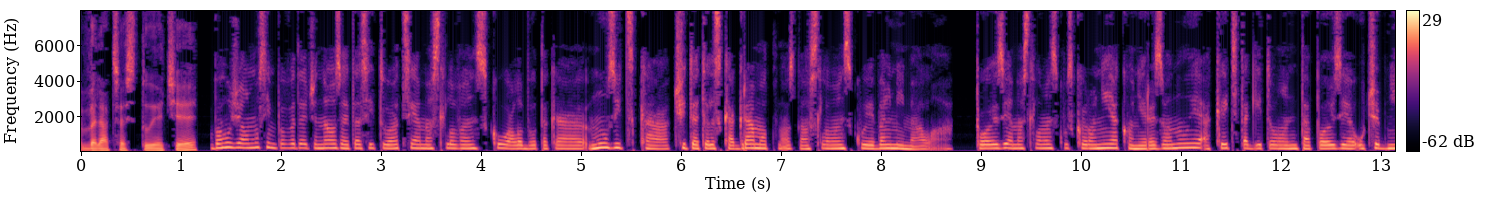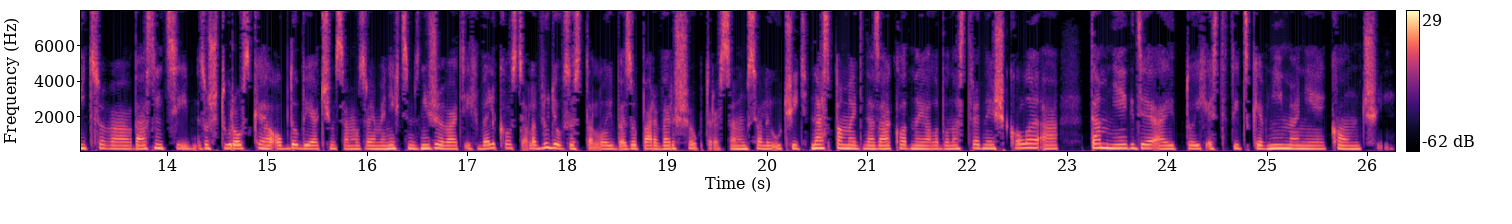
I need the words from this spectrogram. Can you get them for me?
veľa cestujete? Bohužiaľ musím povedať, že naozaj tá situácia na Slovensku alebo taká muzická čitateľská gramotnosť na Slovensku je veľmi malá poézia na Slovensku skoro nejako nerezonuje a keď, tak je to len tá poézia učebnícová, básnici zo štúrovského obdobia, čím samozrejme nechcem znižovať ich veľkosť, ale v ľuďoch zostalo iba zo pár veršov, ktoré sa museli učiť na spameť na základnej alebo na strednej škole a tam niekde aj to ich estetické vnímanie končí.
